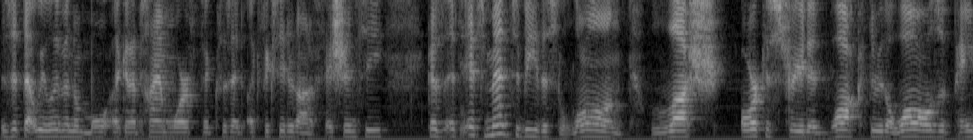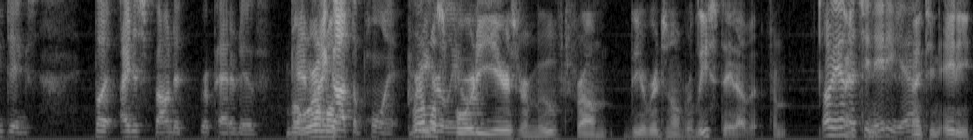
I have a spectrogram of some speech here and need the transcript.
Is it that we live in a more like in a time more fixated like fixated on efficiency? Because it's it's meant to be this long, lush, orchestrated walk through the walls of paintings, but I just found it repetitive. But and we're I almost- got the point. We're almost forty on. years removed from the original release date of it from Oh yeah, 19 1980. Yeah. 1980.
